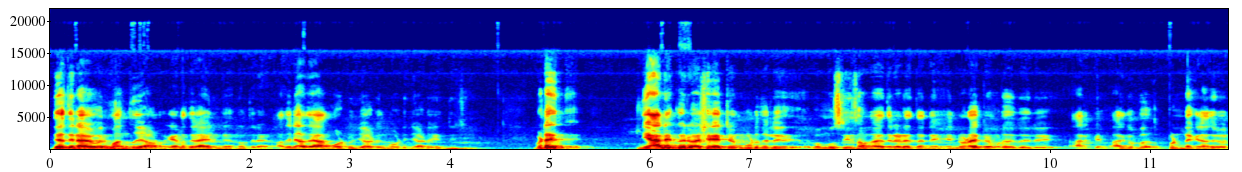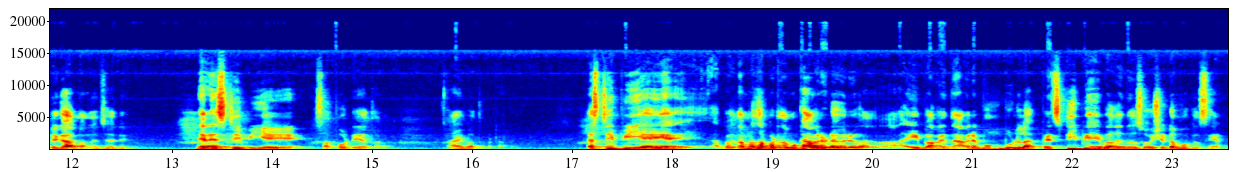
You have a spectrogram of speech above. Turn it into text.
ഇദ്ദേഹത്തിനായ ഒരു മന്ത്രിയാണോ കേരളത്തിലായാലും കേരളത്തിലായാലും. അതിന് അദ്ദേഹം അങ്ങോട്ടും ചാടും ഇങ്ങോട്ടും ചാടും എന്ത് ചെയ്യും? ഇവിടെ ഞാനൊക്കെ ഒരു പക്ഷേ ഏറ്റവും കൂടുതൽ ഇപ്പം മുസ്ലിം സമുദായത്തിനിടയിൽ തന്നെ എന്നോട് ഏറ്റവും കൂടുതൽ ആർക്കും ആർക്കും വെറുപ്പുണ്ടെങ്കിൽ അതിന് ഒരു കാരണം എന്ന് വെച്ചാൽ ഞാൻ എസ് ടി പി എയെ സപ്പോർട്ട് ചെയ്യാത്തതാണ്. ആയി ബന്ധപ്പെട്ടാണ് എസ് ടി പി എയെ അപ്പോൾ നമ്മൾ സപ്പോർട്ട് നമുക്ക് അവരുടെ ഒരു ഈ പറയുന്ന അവരുടെ മുമ്പുള്ള ഇപ്പോൾ എസ് ടി പി ഐ പറയുന്നത് സോഷ്യൽ ഡെമോക്രസിയാണ്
